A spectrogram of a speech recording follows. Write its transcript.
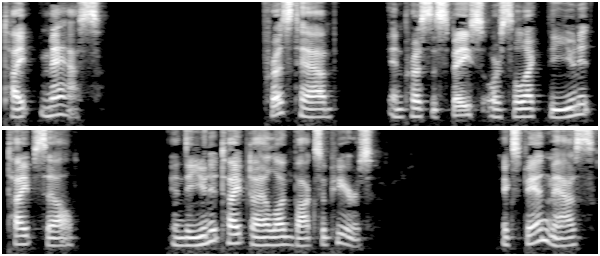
type mass. Press Tab and press the space or select the unit type cell and the unit type dialog box appears. Expand mass,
